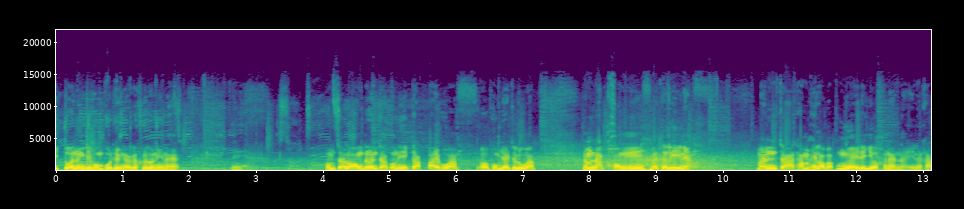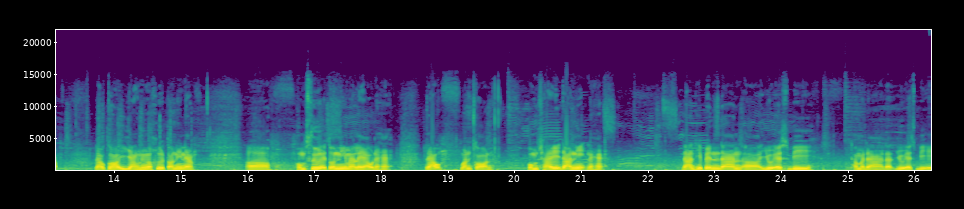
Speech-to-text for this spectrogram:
อีกตัวหนึ่งที่ผมพูดถึงก็คือตัวนี้นะฮะนี่ผมจะลองเดินจากตรงนี้กลับไปเพราะว่าเออผมอยากจะรู้ว่า น้ำหนักของแบตเตอรี่เนี่ย มันจะทำให้เราแบบเมื่อยได้เยอะขนาดไหนนะครับ แล้วก็อีกอย่างหนึ่งก็คือตอนนี้เนี่ยเออผมซื้อไอ้ตัวนี้มาแล้วนะฮะแล้ววันก่อนผมใช้ด้านนี้นะฮะ ด้านที่เป็นด้าน USB ธรรมดาด้าน USB A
